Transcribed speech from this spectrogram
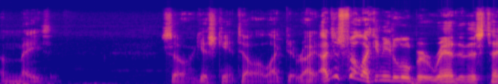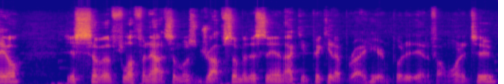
amazing. So I guess you can't tell I liked it, right? I just felt like I need a little bit of red in this tail. Just some of it fluffing out. Someone's dropped some of this in. I could pick it up right here and put it in if I wanted to.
